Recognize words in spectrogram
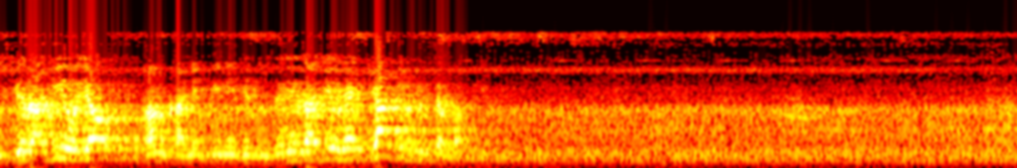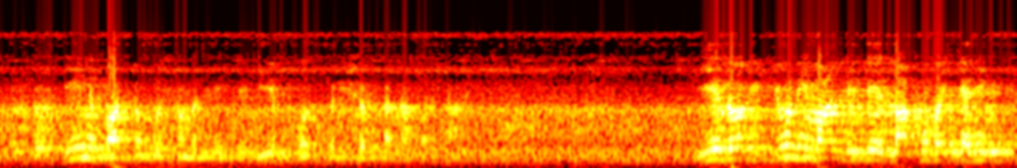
उससे राज़ी हो जाओ। हम खाने पीने से दूसरे राज़ी हो जाए। क्या ज़रूरत है भक्ति की? तो इन बातों को समझने के लिए बहुत परिश्रम करना पड़ता है। ये लोग क्यों नहीं मान लेते? लाखों वैज्ञानिक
